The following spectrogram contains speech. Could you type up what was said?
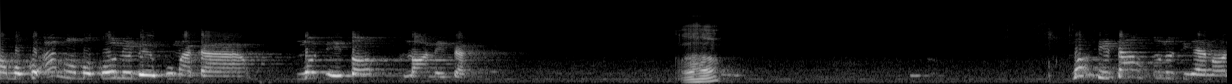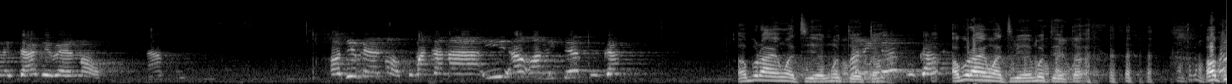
anọ m ka unu na-ekwu maka moto ịtọ na Ọnịcha moto ịtọ ahụ unu tinye na adịrị nọọ ọ dịrị nọọ maka na Ọnịcha ebuka. Ọ bụrụ anyị nwetiri moto ịtọ ọ bụrụ anyị nwetiri moto ịtọ ọpụ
